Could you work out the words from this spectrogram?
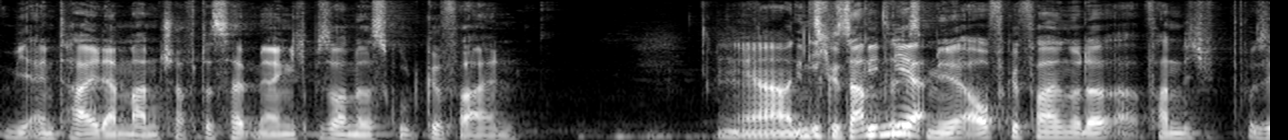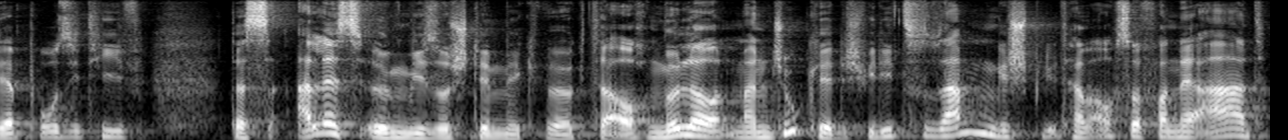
wie ein Teil der Mannschaft. Das hat mir eigentlich besonders gut gefallen. Ja, Insgesamt ist mir aufgefallen oder fand ich sehr positiv, dass alles irgendwie so stimmig wirkte. Auch Müller und Mandzukic, wie die zusammengespielt haben, auch so von der Art.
